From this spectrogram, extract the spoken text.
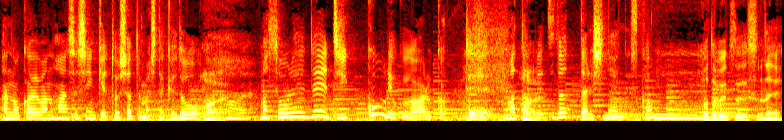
あの会話の反射神経とおっしゃってましたけど、ははまあ、それで実行力があるかってまた別だったりしないんですか、いうん。いまた別ですね。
